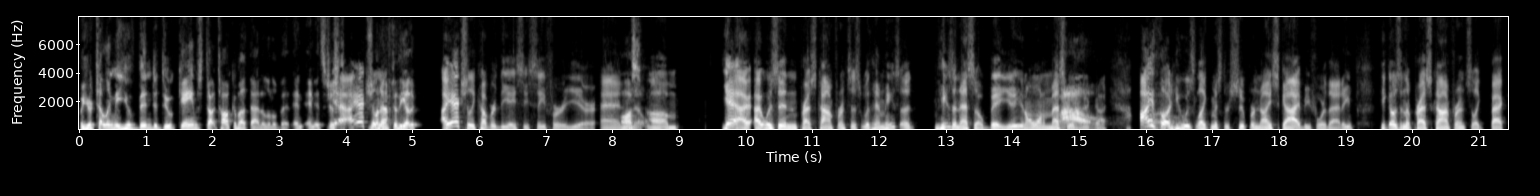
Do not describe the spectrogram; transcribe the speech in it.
but you're telling me you've been to duke games? Ta- talk about that a little bit. And and it's just yeah, I actually one after the other. I actually covered the ACC for a year, and Awesome. um, yeah, I, I was in press conferences with him. He's a he's an sob. You you don't want to mess Wow. with that guy. I thought he was like Mister Super Nice Guy before that. He he goes in the press conference like back.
